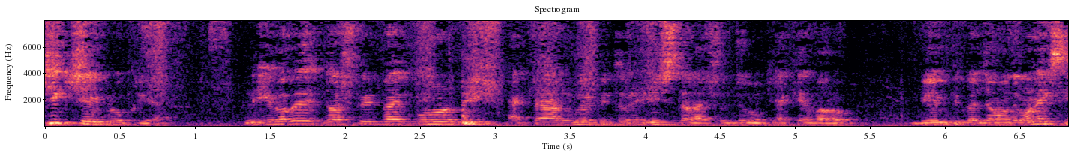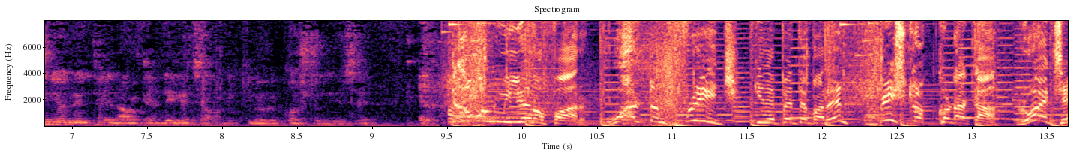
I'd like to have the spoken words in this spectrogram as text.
ঠিক সেই প্রক্রিয়া। মানে এভাবে দশ ফিট বাই পনেরো ফিট একটা রুমের ভিতরে নিচতলায় সূর্যমুখী একের বারো বিএনপি বা জামাতের অনেক সিনিয়র নেত্রী আমাকে দেখেছে আমাকে কীভাবে কষ্ট দিয়েছে। Double million offer Walton fridge কিনে পেতে পারেন বিশ লক্ষ টাকা। রয়েছে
